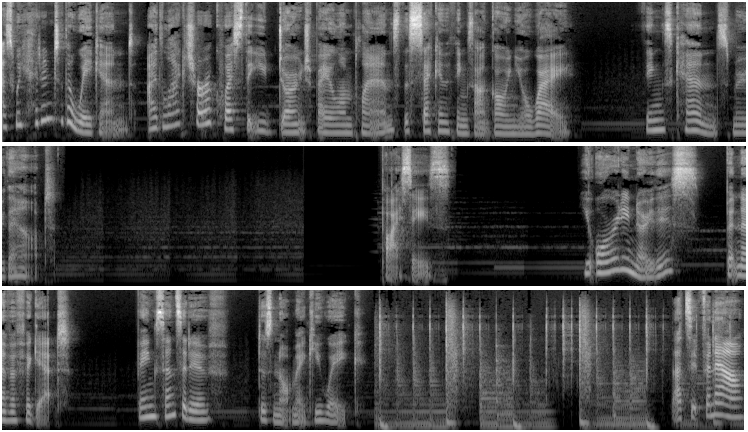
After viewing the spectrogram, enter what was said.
As we head into the weekend, I'd like to request that you don't bail on plans the second things aren't going your way. Things can smooth out. Pisces. You already know this, but never forget. Being sensitive does not make you weak. That's it for now.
